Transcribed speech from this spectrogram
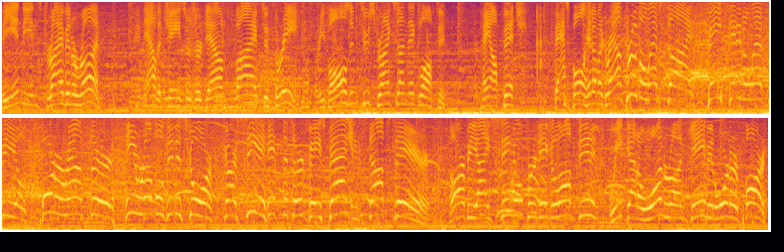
the Indians drive in a run. And now the Chasers are down 5 to 3. Three balls and two strikes on Nick Loftin. Payoff pitch. Fastball hit on the ground through the left side. Base hit into left field. Porter rounds third. He rumbles in to score. Garcia hits the third base bag and stops there. RBI single for Nick Loftin. We've got a one-run game at Warner Park.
